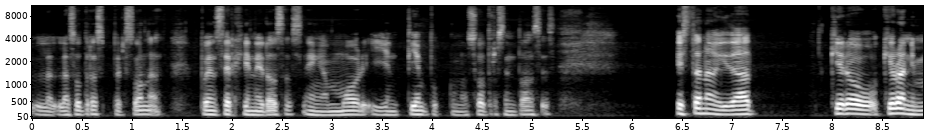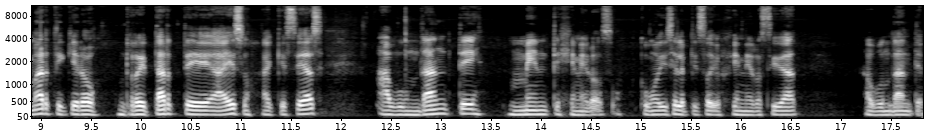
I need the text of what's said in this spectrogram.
las otras personas pueden ser generosas en amor y en tiempo con nosotros. Entonces, esta Navidad quiero, quiero animarte, quiero retarte a eso, a que seas abundantemente generoso. Como dice el episodio, generosidad abundante.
